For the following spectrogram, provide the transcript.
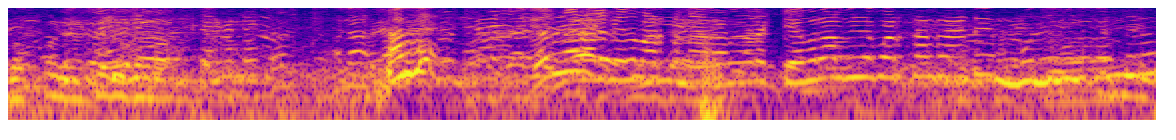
గొప్ప నటుడుగా కెమెరాల మీద పడుతున్నారు అన్నాడు కెమెరాల మీద పడతారు అంటే ముందు ముందుకు వస్తారు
